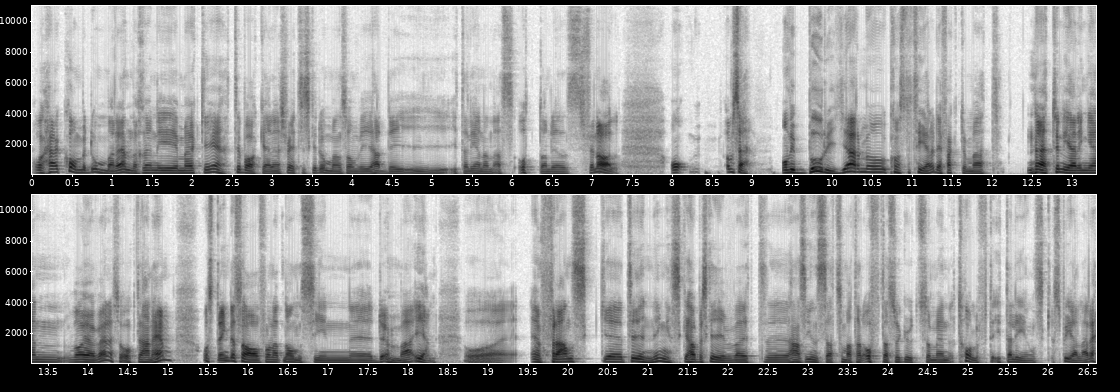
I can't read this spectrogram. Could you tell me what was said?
Och här kommer domaren René Merquet tillbaka, den schweiziska domaren som vi hade i italienarnas åttondelsfinal. Och om, så här, om vi börjar med att konstatera det faktum att när turneringen var över så åkte han hem och stängdes av från att någonsin eh, döma igen. Och en fransk eh, tidning ska ha beskrivit eh, hans insats som att han ofta såg ut som en tolfte italiensk spelare.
